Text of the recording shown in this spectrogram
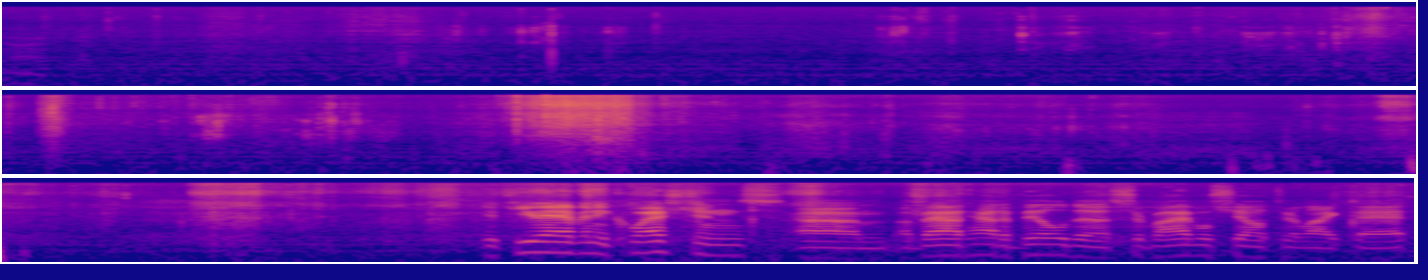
Alright. If you have any questions um, about how to build a survival shelter like that,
